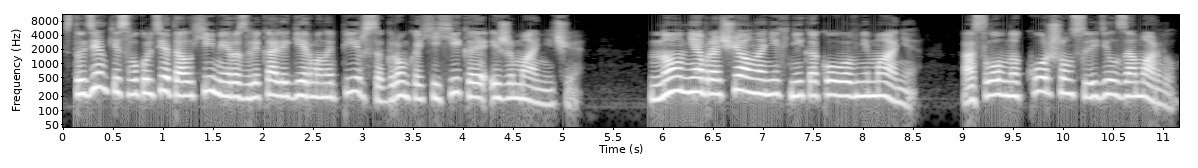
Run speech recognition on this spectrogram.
Студентки с факультета алхимии развлекали Германа Пирса, громко хихикая и жеманничая. Но он не обращал на них никакого внимания, а словно коршун следил за Марвел.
